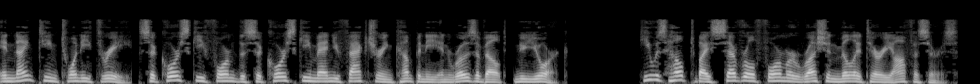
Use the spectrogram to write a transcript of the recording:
In 1923, Sikorsky formed the Sikorsky Manufacturing Company in Roosevelt, New York. He was helped by several former Russian military officers.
